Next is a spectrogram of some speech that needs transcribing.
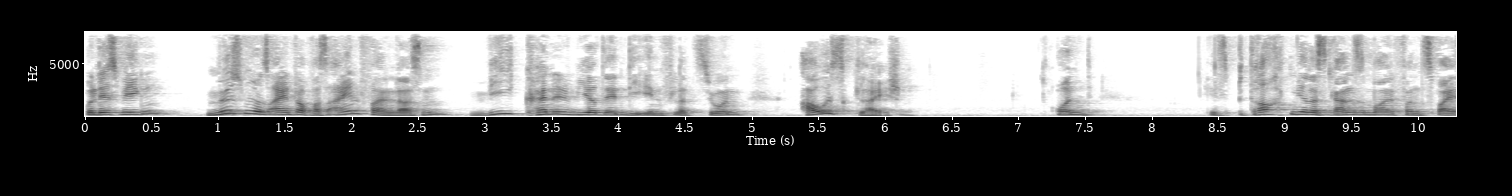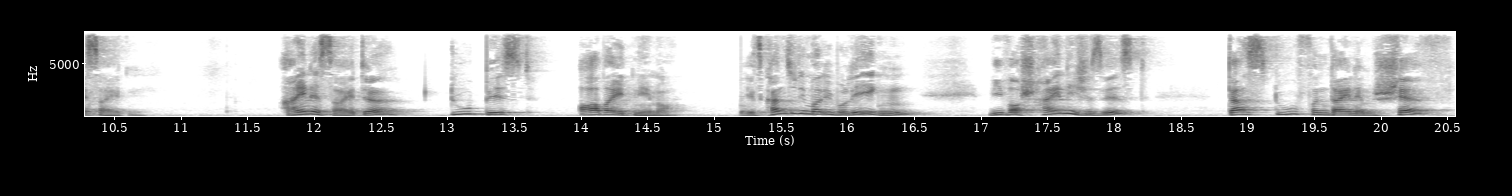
Und deswegen müssen wir uns einfach was einfallen lassen. Wie können wir denn die Inflation ausgleichen? Und jetzt betrachten wir das Ganze mal von zwei Seiten. Eine Seite, du bist Arbeitnehmer. Jetzt kannst du dir mal überlegen, wie wahrscheinlich es ist, dass du von deinem Chef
